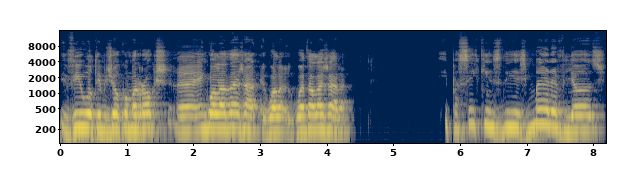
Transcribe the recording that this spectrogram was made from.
vi o último jogo com Marrocos uh, em Guadalajara. E passei 15 dias maravilhosos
